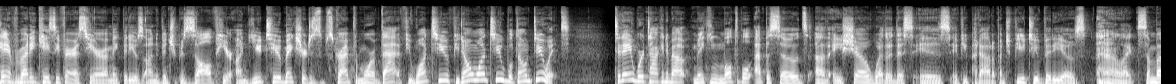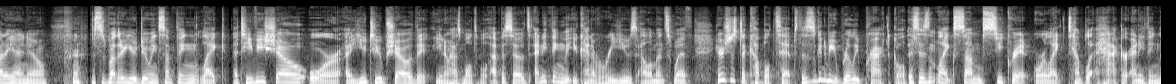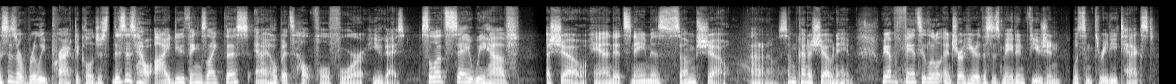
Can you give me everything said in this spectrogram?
Hey everybody, Casey Faris here. I make videos on DaVinci Resolve here on YouTube. Make sure to subscribe for more of that if you want to. If you don't want to, well, don't do it. Today we're talking about making multiple episodes of a show, whether this is if you put out a bunch of YouTube videos, like somebody I know. this is whether you're doing something like a TV show or a YouTube show that, you know, has multiple episodes, anything that you kind of reuse elements with. Here's just a couple tips. This is going to be really practical. This isn't like some secret or like template hack or anything. This is a really practical, just this is how I do things like this, and I hope it's helpful for you guys. So let's say we have a show and its name is some show. I don't know, some kind of show name. We have a fancy little intro here. This is made in Fusion with some 3D text.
